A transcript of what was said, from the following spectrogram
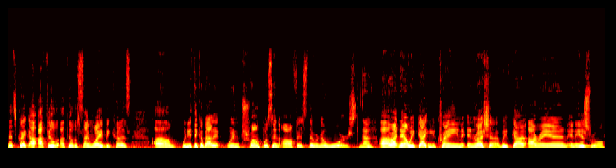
That's correct. I, I feel I feel the same way because um, when you think about it, when Trump was in office, there were no wars. None. Uh, right now, we've got Ukraine and Russia. We've got Iran and Israel.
